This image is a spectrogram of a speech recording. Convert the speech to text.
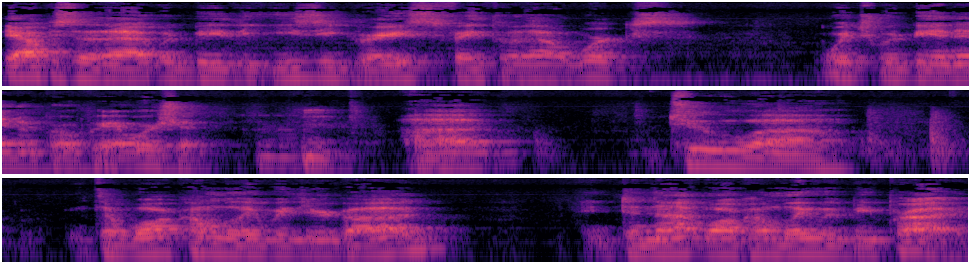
the opposite of that would be the easy grace, faith without works, which would be an inappropriate worship. Mhm. Uh, to uh, to walk humbly with your God, to not walk humbly would be pride,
